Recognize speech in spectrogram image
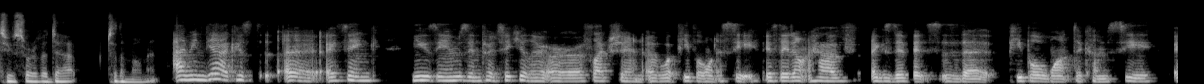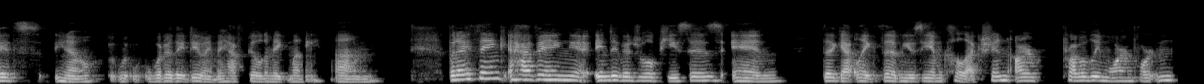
to sort of adapt to the moment. I mean, yeah, because uh, I think museums in particular are a reflection of what people want to see. If they don't have exhibits that people want to come see, it's you know w- what are they doing? They have to be able to make money. Um, But I think having individual pieces in the get like the museum collection are probably more important.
